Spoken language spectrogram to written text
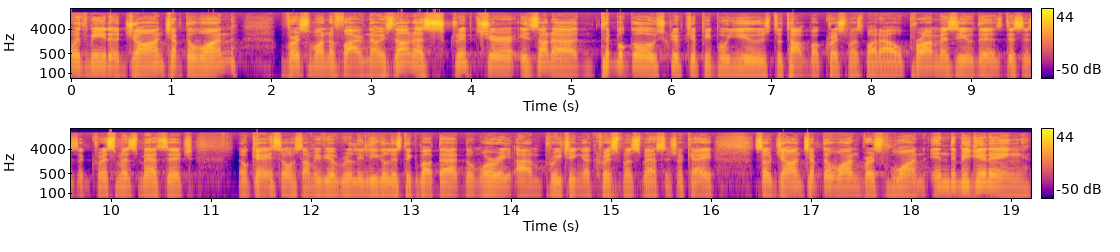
with me to John chapter 1, verse 1 to 5. Now, it's not a scripture, it's not a typical scripture people use to talk about Christmas, but I'll promise you this this is a Christmas message. Okay, so some of you are really legalistic about that. Don't worry, I'm preaching a Christmas message. Okay, so John chapter 1, verse 1. In the beginning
